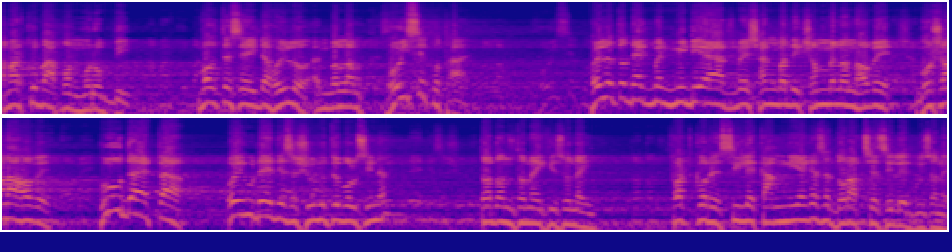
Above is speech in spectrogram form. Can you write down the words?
আমার খুব আপন মুরব্বী, বলতেছে, এইটা হইল? আমি বললাম, হইছে কোথায়? হইলে তো দেখবেন, মিডিয়া আসবে, সাংবাদিক সম্মেলন হবে, ঘোষণা হবে। হুদা একটা, ওই উঠে দিয়েছে শুরুতে বলছি না, তদন্ত নাই, কিছু নাই। ফট করে সিলে কান নিয়ে গেছে, দৌড়াচ্ছে সিলের পিছনে।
